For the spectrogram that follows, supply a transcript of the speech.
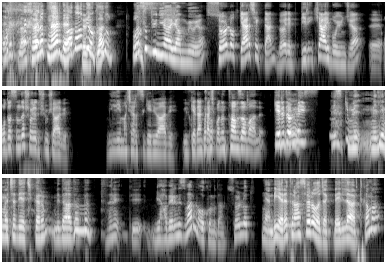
Evet lan. Sörlot nerede? Adam çocuklar? yok oğlum. Oğlum, Nasıl dünya yanmıyor ya? Sörlot gerçekten böyle 1-2 ay boyunca e, odasında şöyle düşünmüş abi. Milli maç arası geliyor abi. Ülkeden kaçmanın tam zamanı. Geri dönmeyiz. Mis gibi. Mi- milli maça diye çıkarım. Bir daha dönmem. Hani e, bir haberiniz var mı o konudan? Sörlot Yani bir yere transfer olacak belli artık ama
